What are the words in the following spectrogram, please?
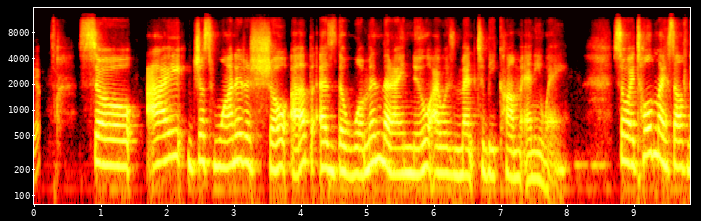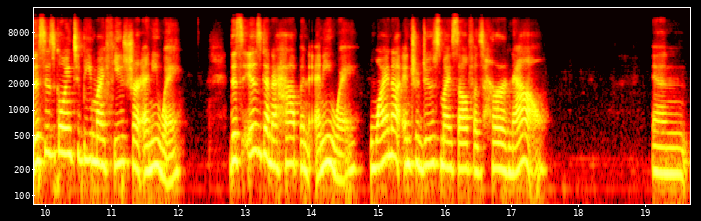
Yep. So I just wanted to show up as the woman that I knew I was meant to become anyway. So I told myself, this is going to be my future anyway this is going to happen anyway. Why not introduce myself as her now? And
